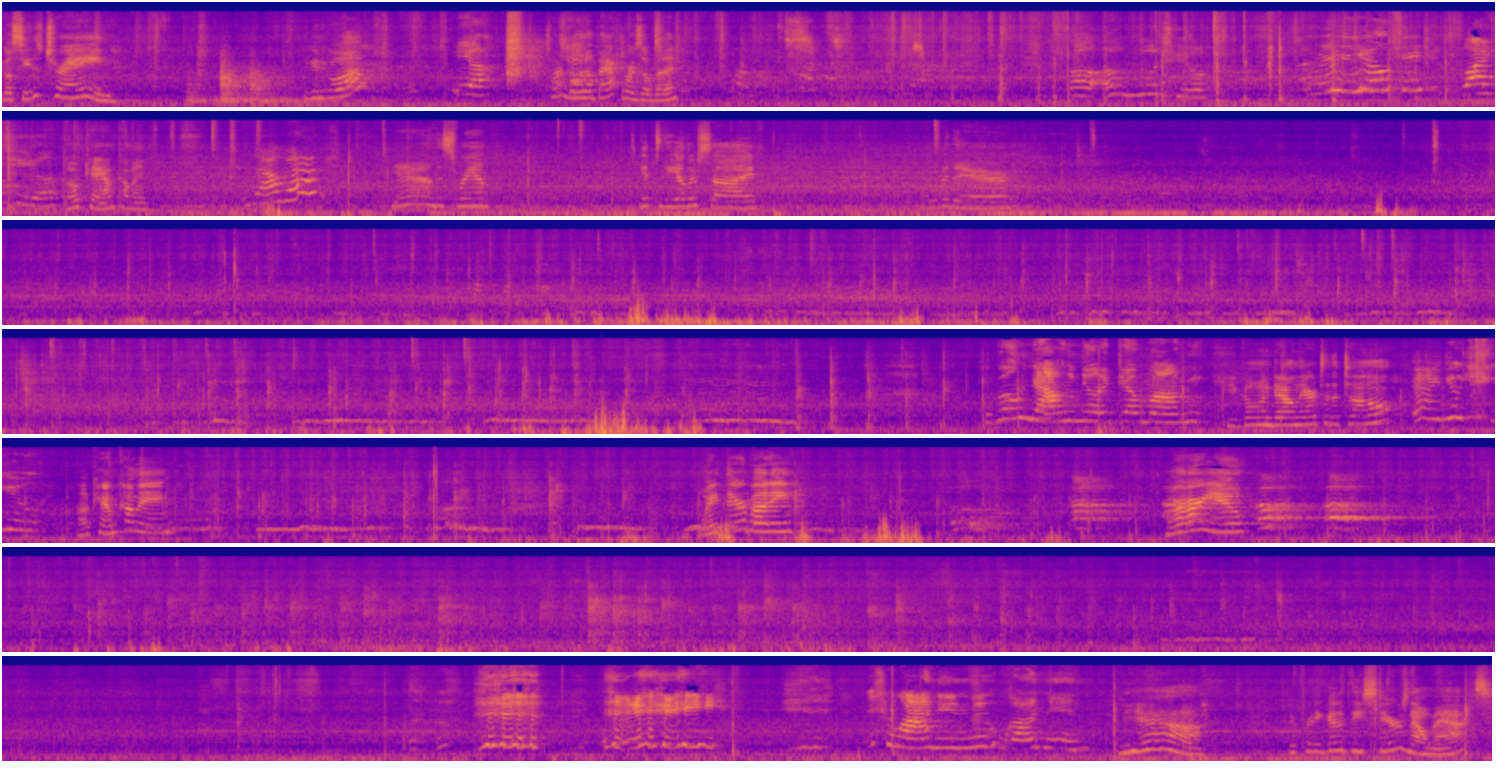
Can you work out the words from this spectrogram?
gonna go see the train. You gonna go up? Yeah. Try going up backwards though, bud. Uh, what's here? You here. Okay, I'm coming. That? Yeah, this ramp. To get to the other side. Over there. Go down here, dear mommy. You going down there to the tunnel? And you cute. Okay, I'm coming. Wait there, buddy. Where are you? Oh, it's running, it's running. Yeah. You're pretty good at these stairs now, Max.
